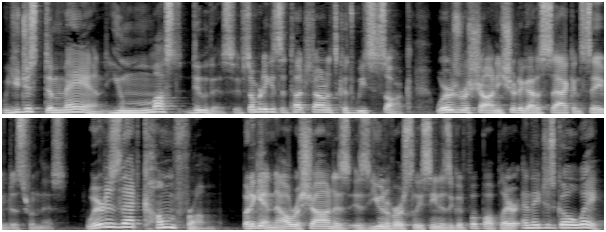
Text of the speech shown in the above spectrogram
You just demand. You must do this. If somebody gets a touchdown, it's because we suck. Where's Rashan? He should have got a sack and saved us from this. Where does that come from? But again, now Rashan is, is universally seen as a good football player, and they just go away.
